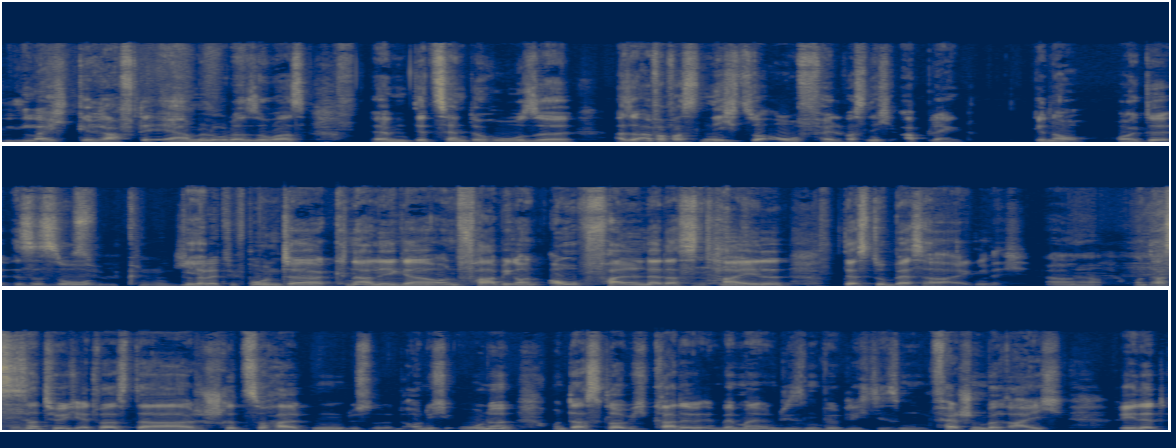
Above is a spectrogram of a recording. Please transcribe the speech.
leicht geraffte Ärmel oder so was, ähm, dezente Hose. Also, einfach was nicht so auffällt, was nicht ablenkt. Genau. Heute ist es so, je relativ bunt bunter, hier. knalliger Mhm. und farbiger und auffallender das Teil, desto besser eigentlich, ja. Ja. Und das ist natürlich etwas, da Schritt zu halten, ist auch nicht ohne. Und das glaube ich, grade wenn man in diesen wirklich diesen Fashion-Bereich redet,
